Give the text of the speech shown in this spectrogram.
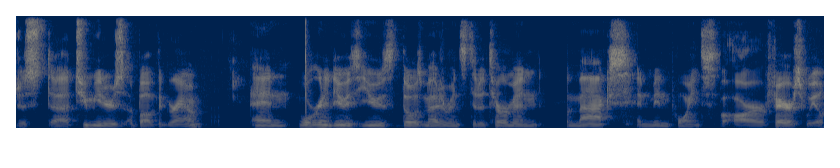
just uh, two meters above the ground. And what we're going to do is use those measurements to determine the max and min points of our Ferris wheel.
